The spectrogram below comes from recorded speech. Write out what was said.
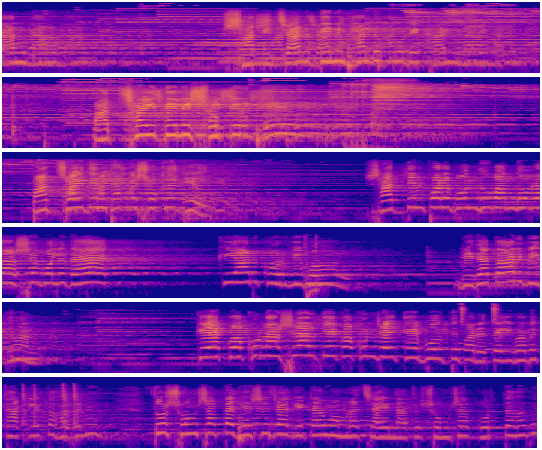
রান্না, স্বামী চার দিন ভালো করে খান না, পাঁচ ছয় দিনে শোকের ঢেউ। পাঁচ, ছয় দিন থাকে শোকের ঢেউ। সাত দিন পরে বন্ধু বান্ধবরা আসে বলে, দেখ, কি আর করবি বল? বিধাতার বিধান। কে কখন আসে আর কে কখন যায়, কে বলতে পারে? তো এইভাবে থাকলে তো হবে না। তোর সংসারটা ভেসে যাক, এটাও আমরা চাই না। তোর সংসার করতে হবে,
